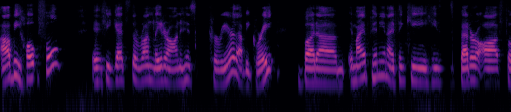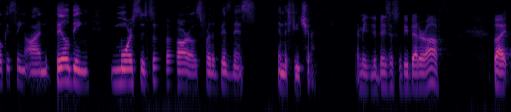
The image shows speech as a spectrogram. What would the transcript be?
I'll be hopeful if he gets the run later on in his career. That'd be great. But um, in my opinion, I think he he's better off focusing on building more Cesaros for the business in the future. I mean, the business will be better off. But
